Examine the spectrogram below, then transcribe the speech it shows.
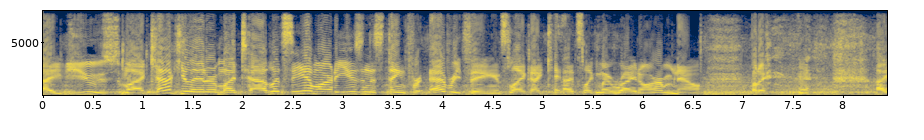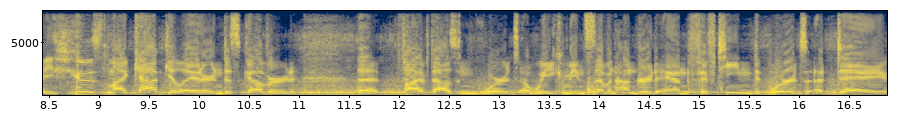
I used my calculator on my tablet. See, I'm already using this thing for everything. It's like I it's like my right arm now. But I I used my calculator and discovered that 5,000 words a week means 715 words a day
